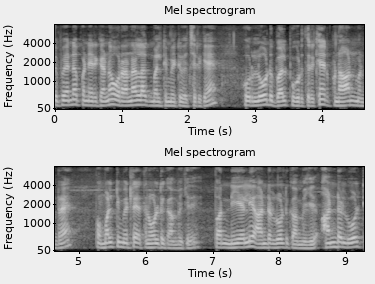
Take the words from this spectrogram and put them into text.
இப்போ என்ன பண்ணியிருக்கேன்னா ஒரு அனலாக் மல்டிமீட்டர் வச்சுருக்கேன். ஒரு லோடு பல்ப் கொடுத்துருக்கேன். இப்போ நான் ஆன் பண்ணுறேன் இப்போ மல்டிமீட்டரில் எத்தனை வோல்ட்டு காமிக்குது? பர் நியர்லி ஹண்ட்ரட் வோல்ட் காமிக்குது hundred volt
